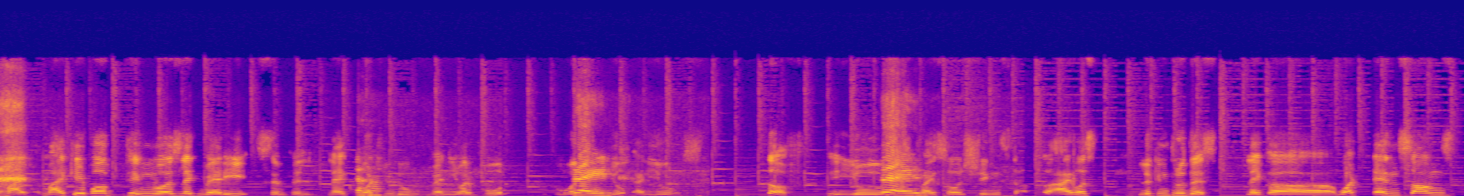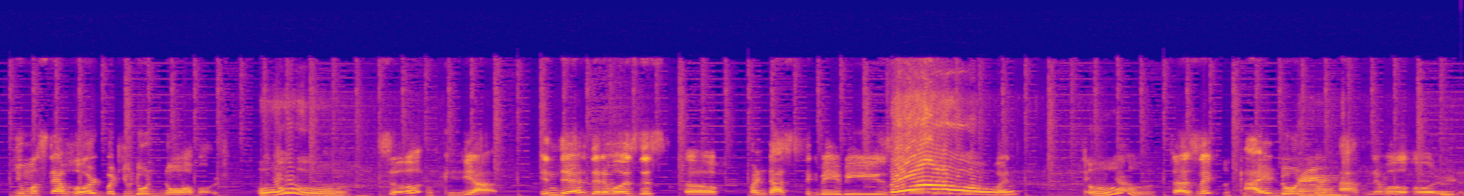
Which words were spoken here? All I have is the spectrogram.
my my K-pop thing was like very simple. Like what Uh-huh. you do when you are bored, you go on Right. YouTube and you stuff. You Right. try searching stuff. So I was looking through this. Like uh, what ten songs you must have heard but you don't know about. Oh, So Okay. yeah, in there there was this uh, fantastic babies. Oh! Yeah. Oh. So I was like, Okay. I don't know. I've never heard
